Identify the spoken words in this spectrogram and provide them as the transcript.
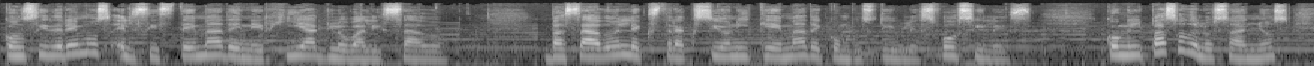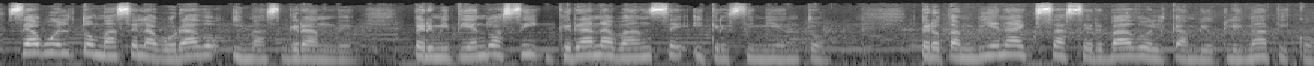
Consideremos el sistema de energía globalizado, basado en la extracción y quema de combustibles fósiles, con el paso de los años se ha vuelto más elaborado y más grande, permitiendo así gran avance y crecimiento. Pero también ha exacerbado el cambio climático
